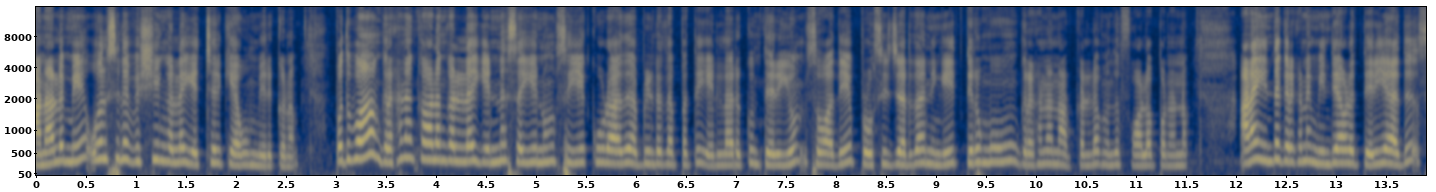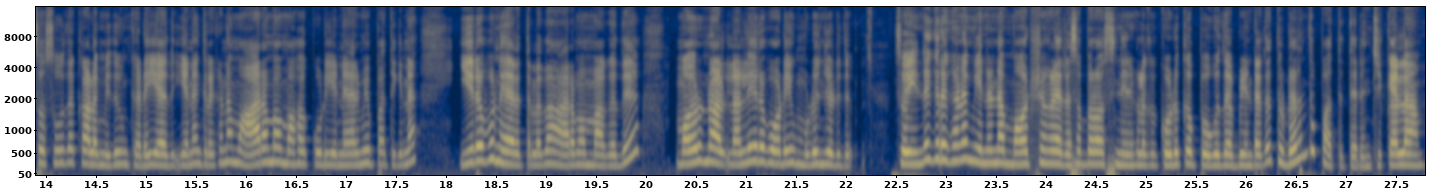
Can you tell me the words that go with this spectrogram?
ஆனாலுமே ஒரு சில விஷயங்களில் எச்சரிக்கையாகவும் இருக்கணும். பொதுவாக கிரகண காலங்களில் என்ன செய்யணும் செய்யக்கூடாது அப்படின்றத பற்றி எல்லாருக்கும் தெரியும். ஸோ அதே ப்ரொசீஜர் தான் நீங்கள் திரும்பவும் கிரகண நாட்களில் வந்து ஃபாலோ பண்ணணும். ஆனால் இந்த கிரகணம் இந்தியாவில் தெரியாது. ஸோ சூதக்காலம் எதுவும் கிடையாது. ஏன்னா கிரகணம் ஆரம்பமாகக்கூடிய நேரமே பார்த்திங்கன்னா இரவு நேரத்தில் தான் ஆரம்பமாகுது. மறுநாள் நள்ளிரவோடையும் முடிஞ்சிடுது. ஸோ இந்த கிரகணம் என்னென்ன மாற்றங்களை ரசபராசினியர்களுக்கு கொடுக்க போகுது அப்படின்றத தொடர்ந்து பார்த்து தெரிஞ்சுக்கலாம்.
